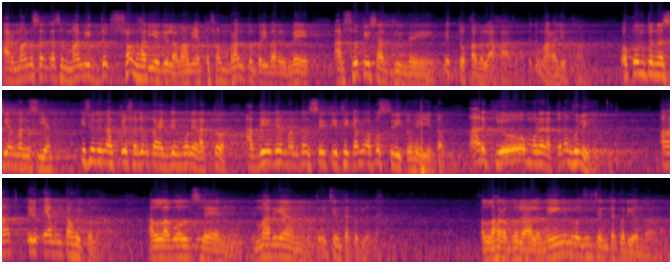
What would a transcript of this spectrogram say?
আর মানুষের কাছে মান ইজ্জত সব হারিয়ে দিলাম। আমি একটা সম্ভ্রান্ত পরিবারের মেয়ে আর সতী সাধ্যী মেয়ে। মৃত্যু কাবলা হাজ তো মারা যেতাম। অকুন্ত নাসিয়া মানসিয়া, কিছুদিন আত্মীয় স্বজন কয়েকদিন মনে রাখতো, আর ধীরে ধীরে মারদার স্মৃতি থেকে আমি অপসৃত হয়ে যেতাম। আর কেউ মনে রাখতো না, ভুলে যেত আর এমনটা হইতো না। আল্লাহ বলছেন, মারিয়াম, তুমি চিন্তা করিও না। আল্লাহ রাবুল আলমিন বলছেন, চিন্তা করিও না।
